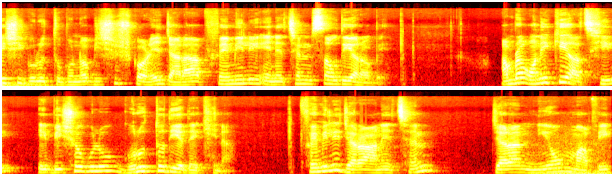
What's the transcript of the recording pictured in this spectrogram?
বেশি গুরুত্বপূর্ণ, বিশেষ করে যারা ফ্যামিলি এনেছেন সৌদি আরবে। আমরা অনেকেই আছি, এই বিষয়গুলো গুরুত্ব দিয়ে দেখি না। ফ্যামিলি যারা আনেছেন, যারা নিয়ম মাফিক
